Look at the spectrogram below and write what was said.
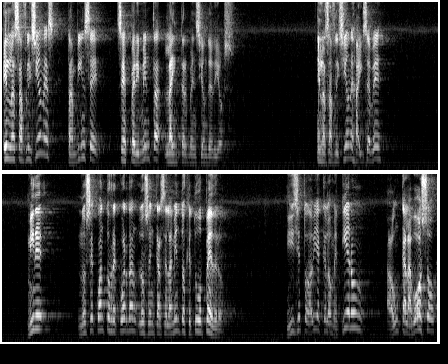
En las aflicciones también se, se experimenta la intervención de Dios. En las aflicciones ahí se ve. Mire, no sé cuántos recuerdan los encarcelamientos que tuvo Pedro. Y dice todavía que lo metieron a un calabozo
